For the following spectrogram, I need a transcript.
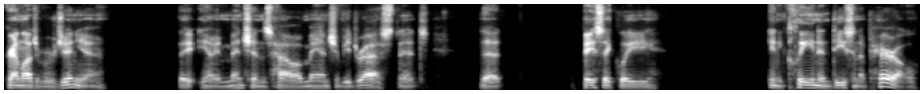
Grand Lodge of Virginia, they you know he mentions how a man should be dressed, and it's that basically in clean and decent apparel.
